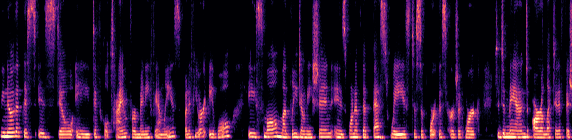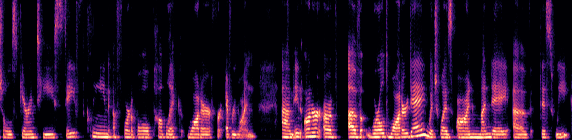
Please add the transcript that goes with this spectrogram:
We know that this is still a difficult time for many families, but if you are able, a small monthly donation is one of the best ways to support this urgent work to demand our elected officials guarantee safe, clean, affordable public water for everyone. Um, in honor of, of World Water Day, which was on Monday of this week,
